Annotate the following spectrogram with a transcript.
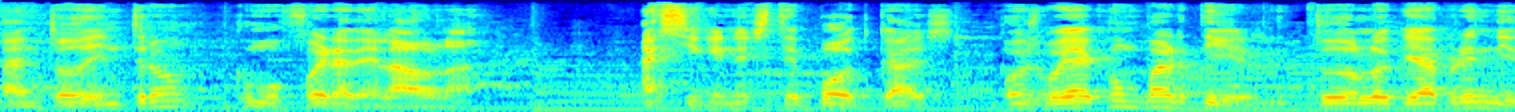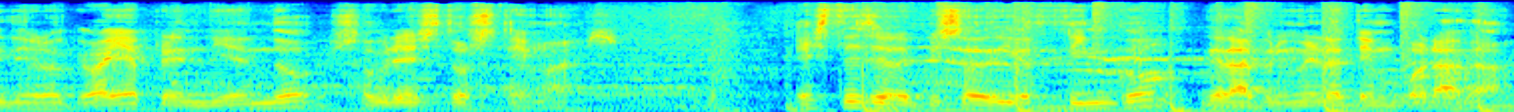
tanto dentro como fuera del aula. Así que en este podcast os voy a compartir todo lo que he aprendido y lo que vaya aprendiendo sobre estos temas. Este es el episodio 5 de la primera temporada,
